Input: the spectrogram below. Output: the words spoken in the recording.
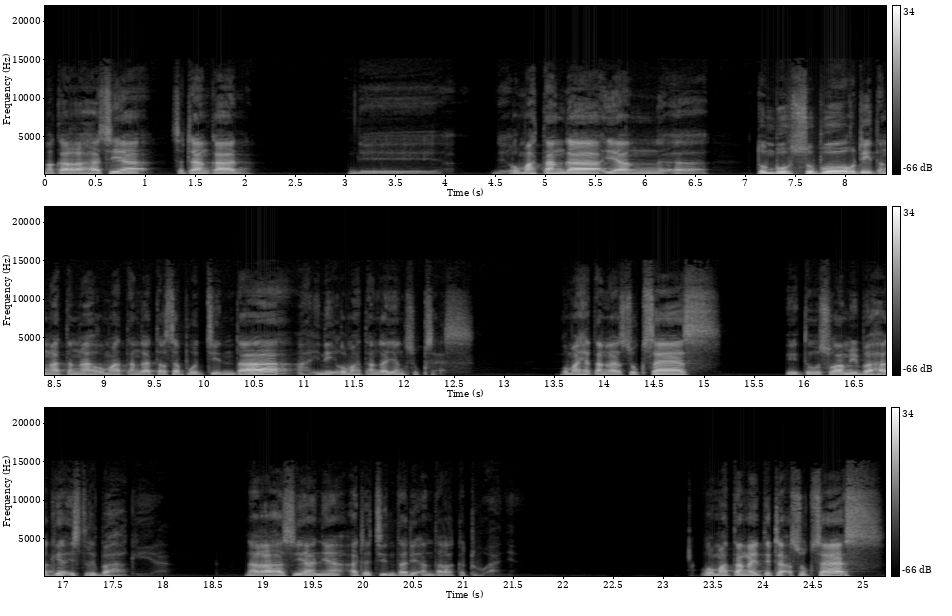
Maka rahasia sedangkan di, rumah tangga yang uh, tumbuh subur di tengah-tengah rumah tangga tersebut cinta, nah ini rumah tangga yang sukses. Rumah tangga sukses itu suami bahagia, istri bahagia. Nah rahasianya ada cinta di antara keduanya. Rumah tangga yang tidak sukses,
